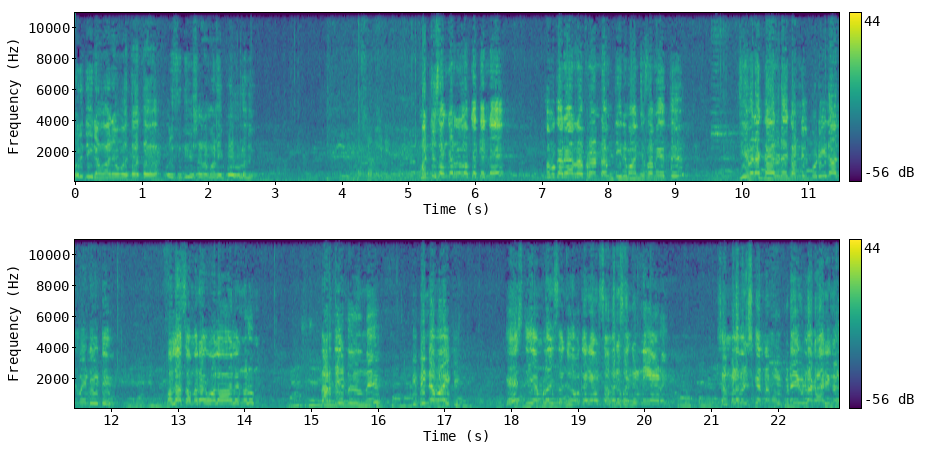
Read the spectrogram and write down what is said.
ഒരു തീരുമാനവും എത്താത്ത ഒരു സ്ഥിതിവിശേഷമാണ് ഇപ്പോൾ ഉള്ളത്. മറ്റ് സംഘടനകളൊക്കെ തന്നെ നമുക്കറിയാം റഫറൻഡം തീരുമാനിച്ച സമയത്ത് ജീവനക്കാരുടെ കണ്ണിൽ പൊടിയിടാൻ വേണ്ടിയിട്ട് പല സമര കോലാഹലങ്ങളും നടത്തിയിട്ട് നിന്ന് വിഭിന്നമായിട്ട് കെ എസ് ടി എംപ്ലോയീസ് സംഘം നമുക്കറിയാം സമര സംഘടനയാണ്. ശമ്പള പരിഷ്കരണം ഉൾപ്പെടെയുള്ള കാര്യങ്ങൾ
